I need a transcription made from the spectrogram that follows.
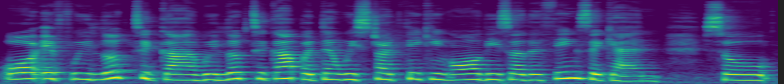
Or if we look to God, we look to God, but then we start thinking all these other things again. So,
